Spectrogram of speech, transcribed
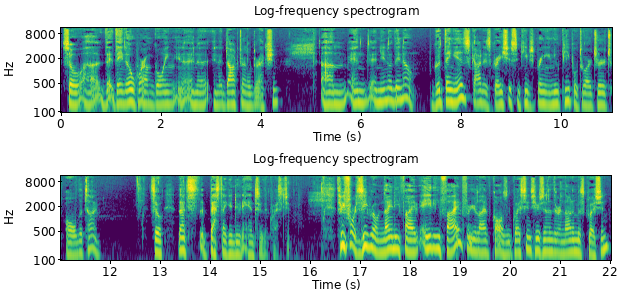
so uh, they, they know where I'm going in a, in a in a doctrinal direction, um, and and you know they know. Good thing is God is gracious and keeps bringing new people to our church all the time. So that's the best I can do to answer the question. 340-9585 for your live calls and questions. Here's another anonymous question.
